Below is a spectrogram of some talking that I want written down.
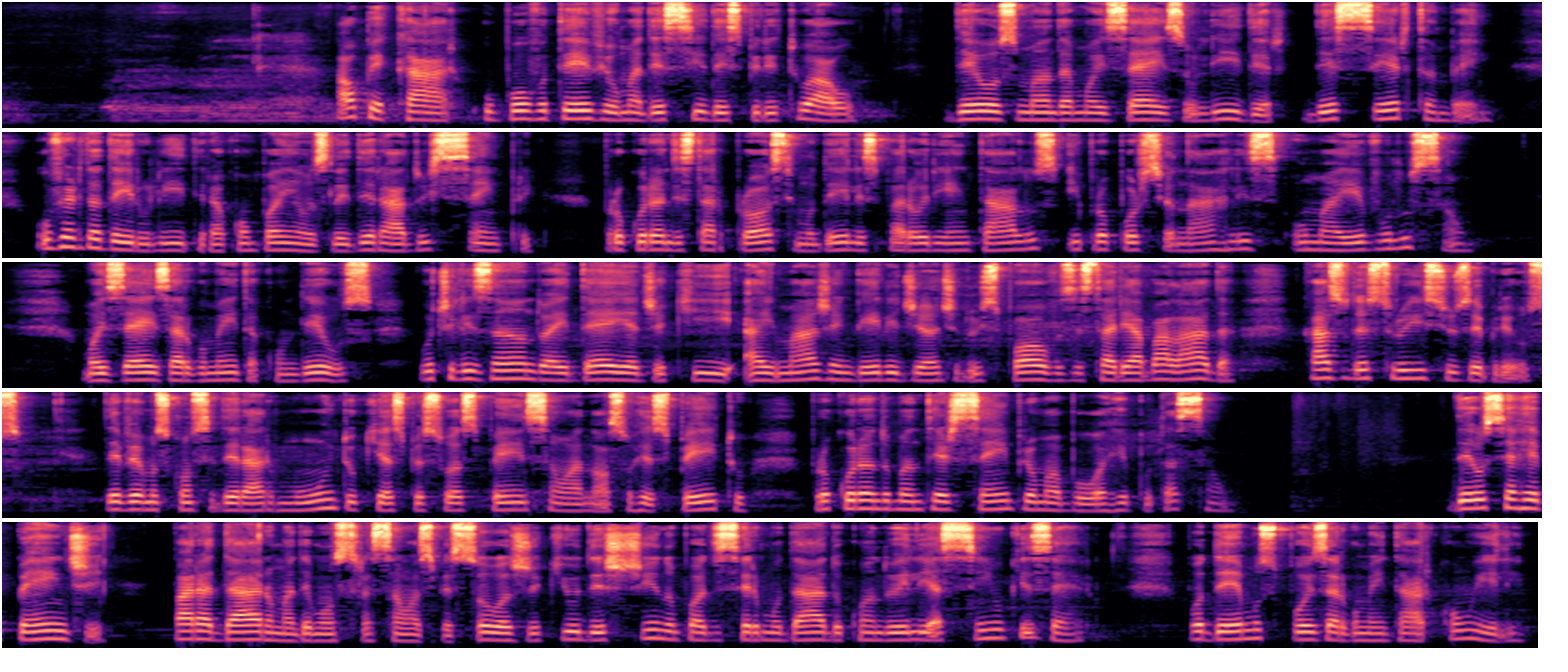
ao pecar, o povo teve uma descida espiritual. Deus manda Moisés, o líder, descer também. O verdadeiro líder acompanha os liderados sempre, procurando estar próximo deles para orientá-los e proporcionar-lhes uma evolução. Moisés argumenta com Deus, utilizando a ideia de que a imagem dele diante dos povos estaria abalada caso destruísse os hebreus. Devemos considerar muito o que as pessoas pensam a nosso respeito, procurando manter sempre uma boa reputação. Deus se arrepende para dar uma demonstração às pessoas de que o destino pode ser mudado quando ele assim o quiser. Podemos, pois, argumentar com ele.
